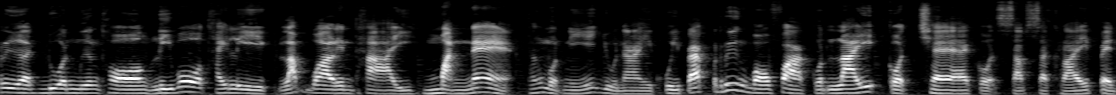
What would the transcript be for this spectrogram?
เรือดวลเมืองทองลีโวไทยลีก รับวาเลนไทน์มันแน่ ทั้งหมดนี้อยู่ในคุยแป๊บเรื่องบอลฝากกดไลค์ กดแชร์ กด Subscribe เป็น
